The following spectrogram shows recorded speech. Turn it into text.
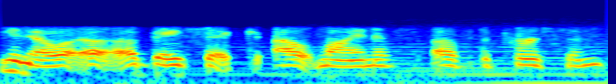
you know a, a basic outline of, of the person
